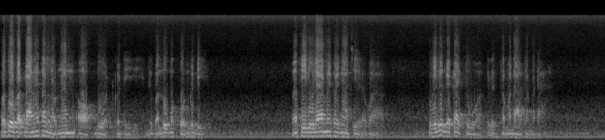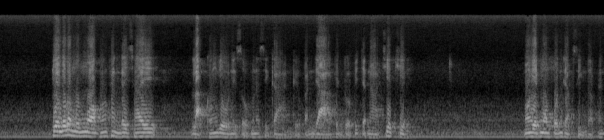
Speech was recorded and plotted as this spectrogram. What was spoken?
ราะตัวประการให้ท่านเหล่านั้นออกบวชก็ดี หรือบรรลุมรรคผลก็ดี บางทีดูแล้วไม่ค่อยน่าเชื่อว่าเป็นเรื่องใกล้ๆตัวเป็นเรื่องธรรมดาธรรมดา เพียงแต่ว่ามุมมองของท่านได้ใช้หลักของโยนิโสมนสิการ คือปัญญาเป็นตัวพิจารณาเทียบเคียงมองเหตุมองผลจากสิ่งเหล่านั้น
